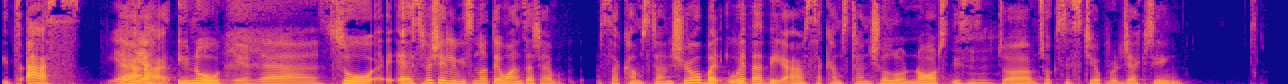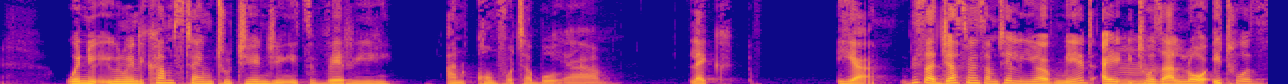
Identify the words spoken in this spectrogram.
it's us. Yeah. They are, you know. Yeah. so especially if it's not the ones that are circumstantial, but whether they are circumstantial or not, this um, toxicity you're projecting, when you when it comes time to changing, it's very uncomfortable. Yeah. Like, yeah, these adjustments I'm telling you I've made, I, it was a lot. It was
